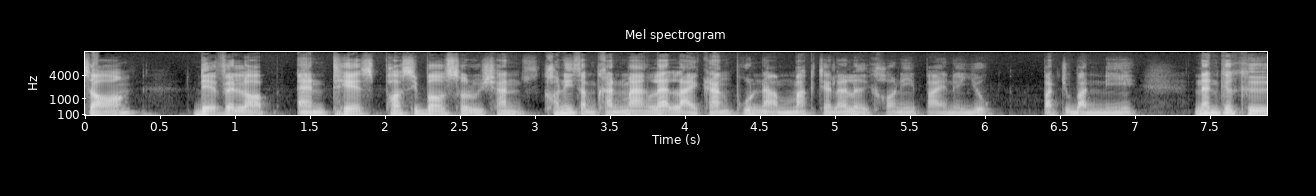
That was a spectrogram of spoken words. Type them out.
2. develop and test possible solutions ข้อนี้สำคัญมากและหลายครั้งผู้นำมักจะละเลยข้อนี้ไปในยุคปัจจุบันนี้ นั่นก็คือ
